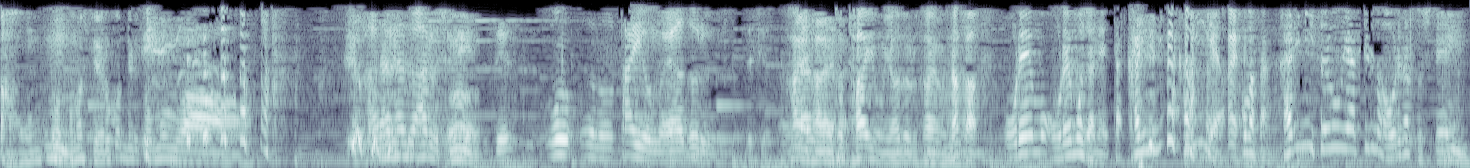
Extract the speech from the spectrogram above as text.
あ、本当、うんその人喜んでると思うわ。必ずあるんですよね。で、おあの体温が宿るんですよ。はいはいはい体温宿る体温。なんか、俺も、俺もじゃねえ。た仮にね、仮にだよはい。コマさん、仮にそれをやってるのが俺だとして、うん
